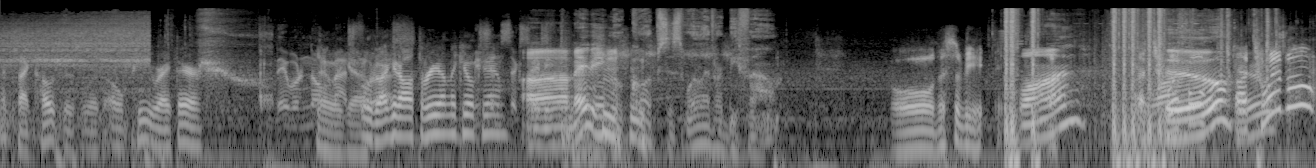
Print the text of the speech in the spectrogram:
That psychosis was OP right there. They were no There we go. for Oh, do I get all three on the kill cam? Uh, maybe. Corpses will ever be found. Oh, this will be One, a two, A twibble?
